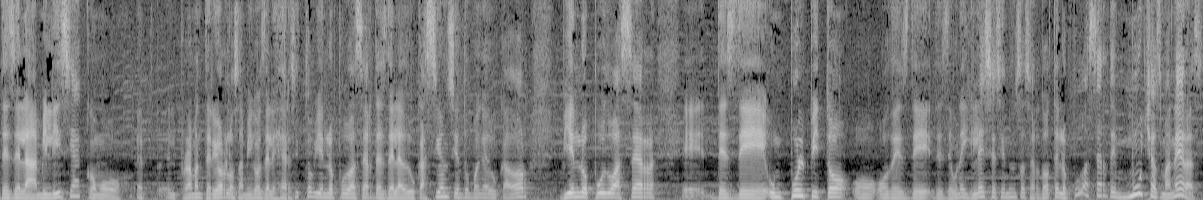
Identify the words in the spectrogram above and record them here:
desde la milicia, como el, programa anterior, Los Amigos del Ejército, bien lo pudo hacer desde la educación, siendo un buen educador, bien lo pudo hacer eh, desde un púlpito o, o, desde, desde una iglesia, siendo un sacerdote, lo pudo hacer de muchas maneras.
